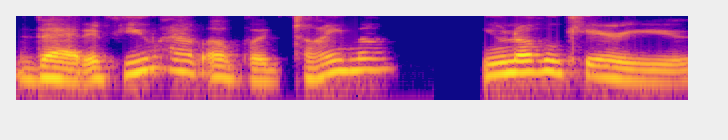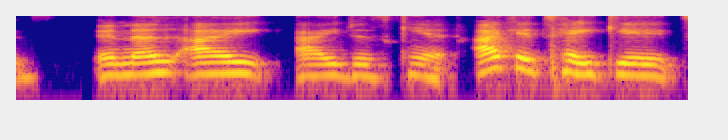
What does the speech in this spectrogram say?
that. If you have a vagina, you know who Carrie is. And that I I just can't. I could take it.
